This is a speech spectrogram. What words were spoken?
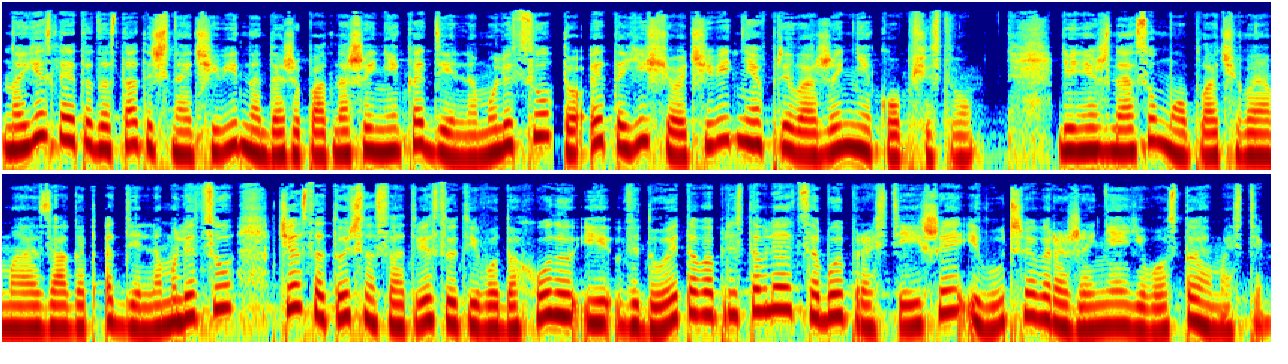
Но если это достаточно очевидно даже по отношению к отдельному лицу, то это еще очевиднее в приложении к обществу. Денежная сумма, уплачиваемая за год отдельному лицу, часто точно соответствует его доходу и ввиду этого представляет собой простейшее и лучшее выражение его стоимости.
